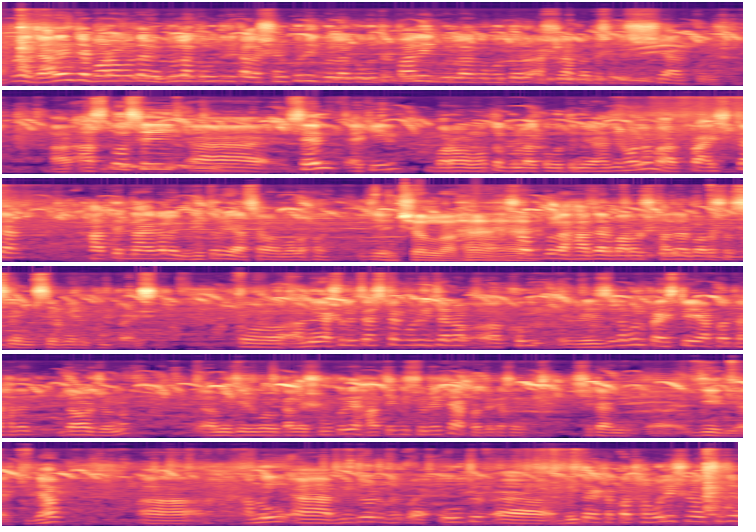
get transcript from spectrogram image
আপনারা জানেন যে বড় মতো আমি গুলা কবুতর কালেকশন করি গুলা কবুতর পালি গুলা কবুতর আসলে আপনাদের সাথে শেয়ার করি। আর আজকেও সেই সেম একই বড় মতো গুলা কবুতর নিয়ে হাজির হলাম। আর প্রাইসটা হাতের নাগালের ভিতরেই আছে আমার মনে হয় যে হ্যাঁ হ্যাঁ। সবগুলো হাজার বারোশো হাজার বারোশো সেম সেম এরকম প্রাইস তো আমি আসলে চেষ্টা করি যেন খুবই রিজনেবল প্রাইসটাই আপনাদের হাতে দেওয়ার জন্য। আমি যেগুলো কালেকশন করি হাতে কিছু রেখে আপনাদের কাছে সেটা আমি দিয়ে দিই আর কি। যাই হোক আমি ভিডিওর ভিতরে একটা কথা বলি সেটা হচ্ছে যে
